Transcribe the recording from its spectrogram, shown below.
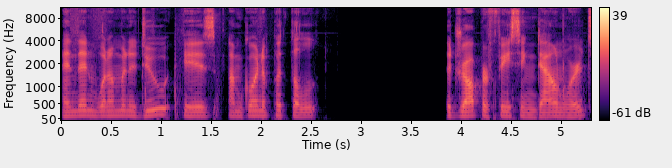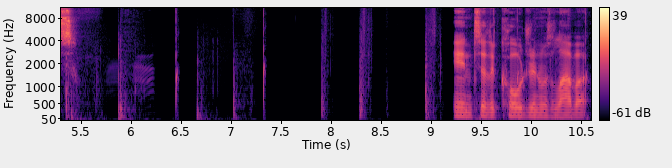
And then what I'm going to do is I'm going to put the, the dropper facing downwards into the cauldron with lava.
